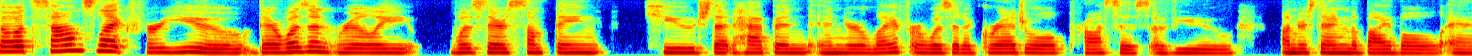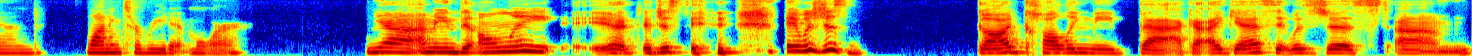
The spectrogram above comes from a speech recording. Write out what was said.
So it sounds like for you, there wasn't really, was there something huge that happened in your life, or was it a gradual process of you understanding the Bible and wanting to read it more? Yeah, I mean, the only it, it just it, it was just God calling me back. I guess it was just um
